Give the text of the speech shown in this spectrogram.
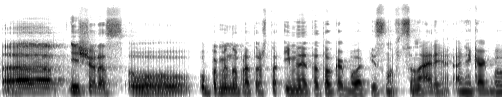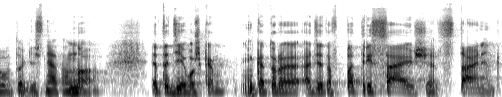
Э, Еще раз упомяну про то, что именно это то, как было описано в сценарии, а не как было в итоге снято. Но это девушка, которая одета в потрясающее станинг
